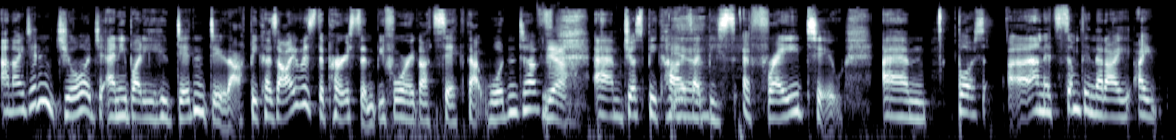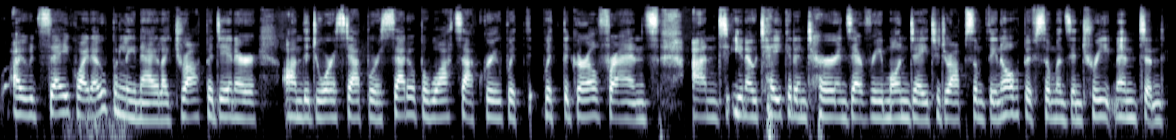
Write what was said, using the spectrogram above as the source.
And I didn't judge anybody who didn't do that because I was the person before I got sick that wouldn't have. Yeah. Um, just because yeah. I'd be afraid to. Um, but and it's something that I, I I would say quite openly now, like drop a dinner on the doorstep or set up a WhatsApp group with with the girlfriends and you know take it in turns every Monday to drop something up if someone's in treatment. And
